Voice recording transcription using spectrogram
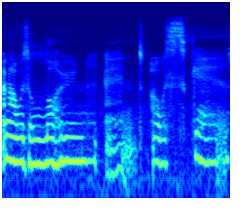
and I was alone and I was scared.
